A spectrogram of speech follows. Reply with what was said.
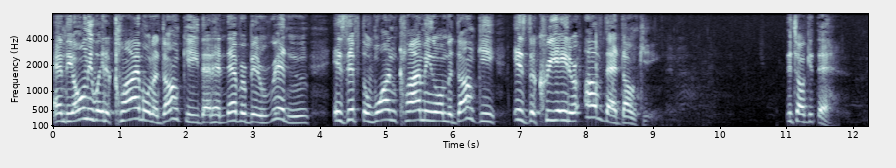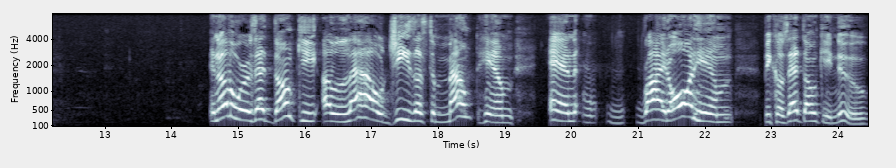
And the only way to climb on a donkey that had never been ridden is if the one climbing on the donkey is the creator of that donkey. Did y'all get that? In other words, that donkey allowed Jesus to mount him and ride on him because that donkey knew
